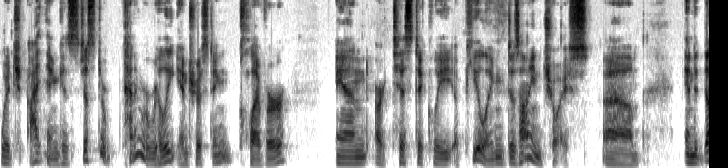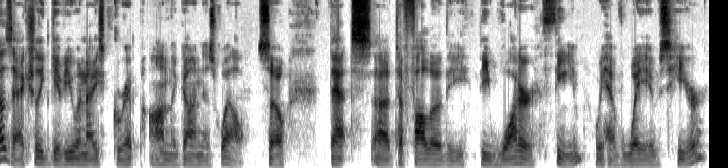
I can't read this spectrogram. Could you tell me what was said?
which I think is just a kind of a really interesting, clever, and artistically appealing design choice. Um, and it does actually give you a nice grip on the gun as well. So that's uh, to follow the, the water theme. We have waves here,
